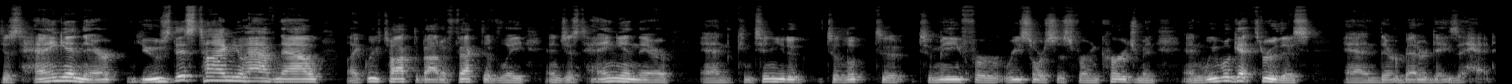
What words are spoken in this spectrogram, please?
just hang in there. Use this time you have now, like we've talked about effectively, and just hang in there and continue to to look to, to me for resources for encouragement. And we will get through this, and there are better days ahead.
